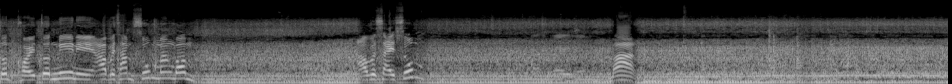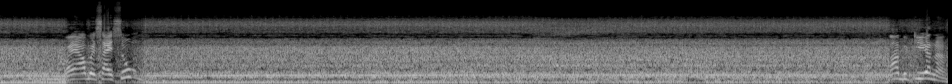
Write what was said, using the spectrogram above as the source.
ต้นข่อยต้นนี้นี่เอาไปทำซุ้มมั้งบอมเอาไปใส่ซุ้มบ้านไปเอาไปใส่ซุ้มมาไปเกียนอะ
